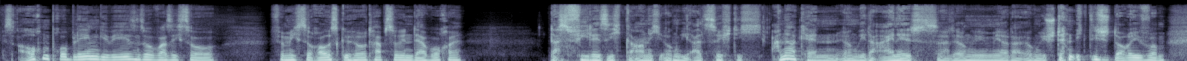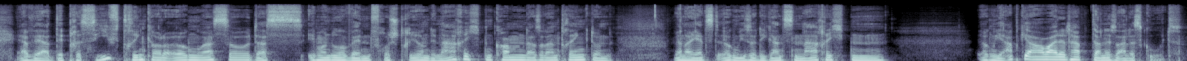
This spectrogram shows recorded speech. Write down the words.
ist auch ein Problem gewesen, so was ich so für mich so rausgehört habe, so in der Woche, dass viele sich gar nicht irgendwie als süchtig anerkennen. Irgendwie der eine ist, hat irgendwie mir da irgendwie ständig die Story vom, er wäre Depressivtrinker oder irgendwas so, dass immer nur, wenn frustrierende Nachrichten kommen, dass er dann trinkt und wenn er jetzt irgendwie so die ganzen Nachrichten irgendwie abgearbeitet habe, dann ist alles gut.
